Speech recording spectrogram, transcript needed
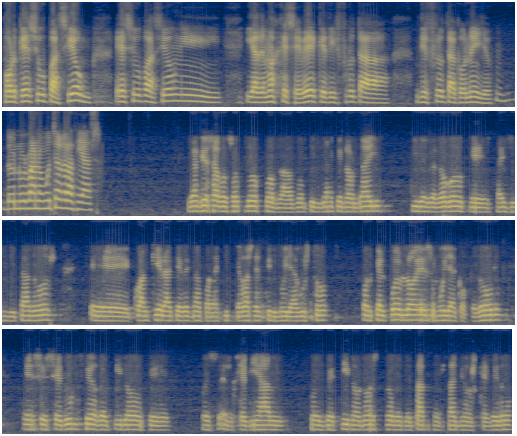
porque es su pasión, es su pasión y, y además que se ve que disfruta disfruta con ello. Don Urbano, muchas gracias. Gracias a vosotros por la oportunidad que nos dais y desde luego que estáis invitados eh, cualquiera que venga por aquí te va a sentir muy a gusto porque el pueblo es muy acogedor, es ese dulce retiro que pues el genial pues vecino nuestro de tantos años Quevedo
